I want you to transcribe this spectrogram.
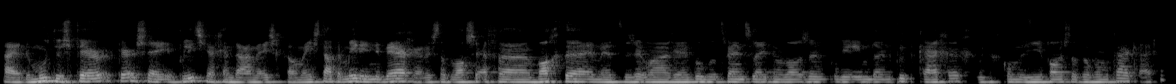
Nou ja, er moet dus per, per se een politieagent daar aanwezig komen. En je staat er midden in de bergen. Dus dat was even wachten en met zeg maar, eh, Google Translate en wat was proberen iemand daar naartoe te krijgen. Gelukkig konden die Japanners dat wel voor elkaar krijgen.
